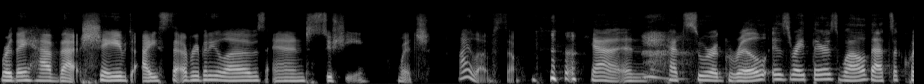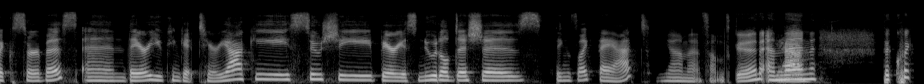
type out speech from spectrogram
where they have that shaved ice that everybody loves and sushi, which I love. So, yeah. And Katsura Grill is right there as well. That's a quick service. And there you can get teriyaki, sushi, various noodle dishes, things like that. Yeah, that sounds good. And yeah. then the quick,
